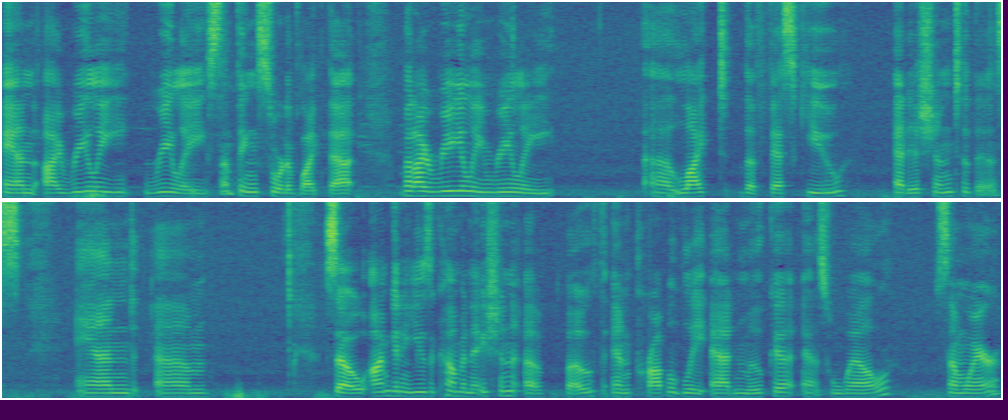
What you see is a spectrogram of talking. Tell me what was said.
And I really, really, something sort of like that, but I really, really uh, liked the fescue addition to this. And um, so I'm going to use a combination of both and probably add Mooka as well somewhere.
